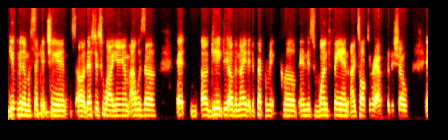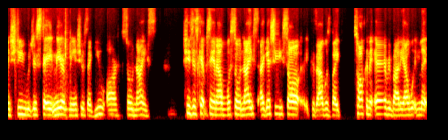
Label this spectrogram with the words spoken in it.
giving them a second chance. Uh, that's just who I am. I was uh, at a gig the other night at the Peppermint Club, and this one fan, I talked to her after the show, and she would just stay near me, and she was like, "You are so nice." She just kept saying I was so nice. I guess she saw because I was like talking to everybody. I wouldn't let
